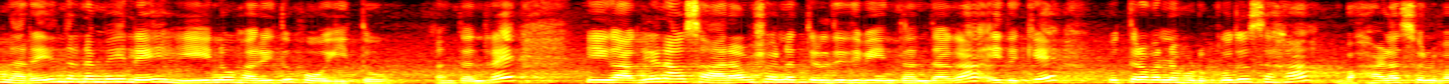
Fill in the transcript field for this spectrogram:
ನರೇಂದ್ರನ ಮೇಲೆ ಏನು ಹರಿದು ಹೋಯಿತು? ಅಂತಂದರೆ, ಈಗಾಗಲೇ ನಾವು ಸಾರಾಂಶವನ್ನು ತಿಳಿದಿದ್ದೀವಿ ಅಂತಂದಾಗ ಇದಕ್ಕೆ ಉತ್ತರವನ್ನು ಹುಡುಕೋದು ಸಹ ಬಹಳ ಸುಲಭ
